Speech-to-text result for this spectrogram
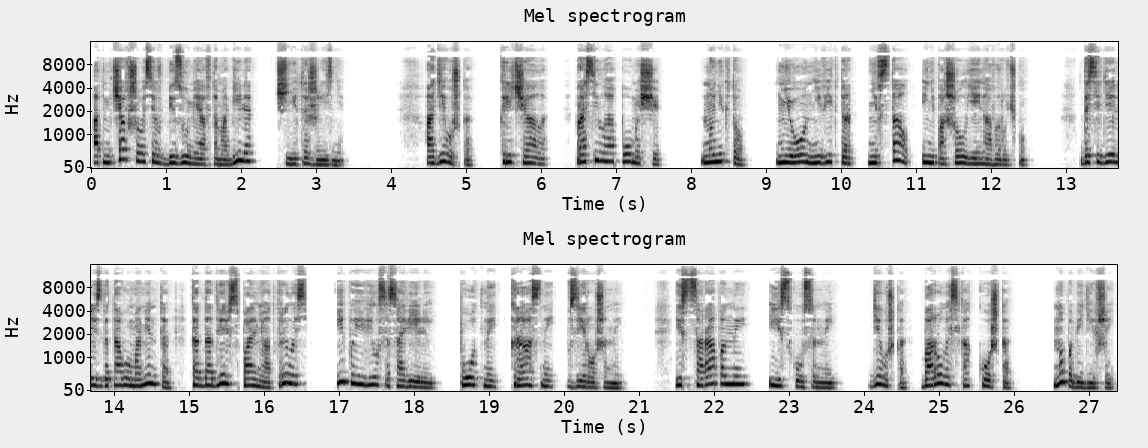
от мчавшегося в безумие автомобиля чьи-то жизни. А девушка кричала, просила о помощи, но никто, ни он, ни Виктор, не встал и не пошел ей на выручку. Досиделись до того момента, когда дверь в спальню открылась, и появился Савелий, потный, красный, взъерошенный. Исцарапанный и искусанный. Девушка боролась как кошка, но победивший.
